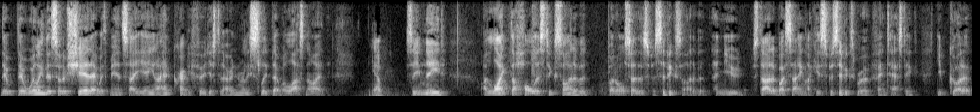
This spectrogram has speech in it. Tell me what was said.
They're, they're willing to sort of share that with me and say, yeah, you know, I had crappy food yesterday. I didn't really sleep that well last night. Yep. So you need, I like the holistic side of it, but also the specific side of it. And you started by saying like his specifics were fantastic. You've got to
